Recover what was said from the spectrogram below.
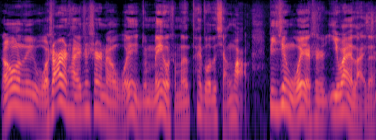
然后那个我是二胎这事儿呢，我也就没有什么太多的想法了，毕竟我也是意外来的。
